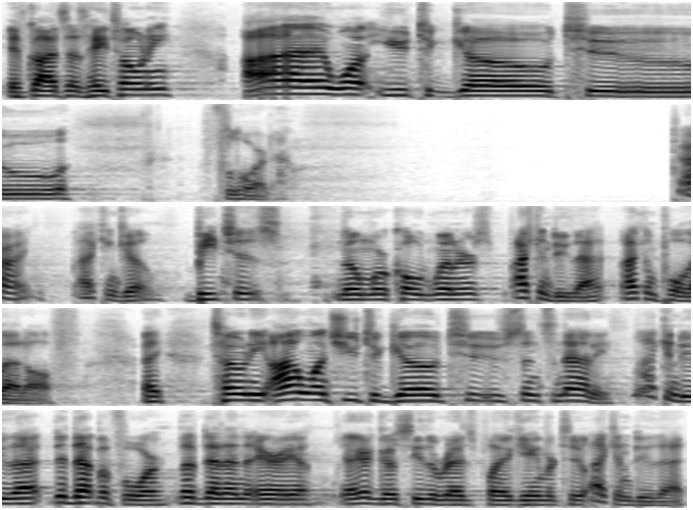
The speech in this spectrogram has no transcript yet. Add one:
if God says, Hey, Tony, I want you to go to Florida. All right, I can go. Beaches, no more cold winters. I can do that. I can pull that off. Tony, I want you to go to Cincinnati. I can do that. Did that before. Lived that in the area. I got to go see the Reds play a game or two. I can do that.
